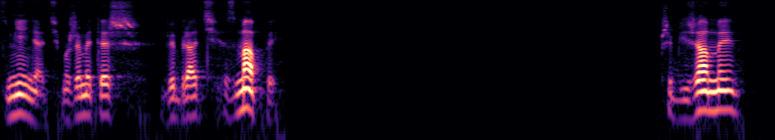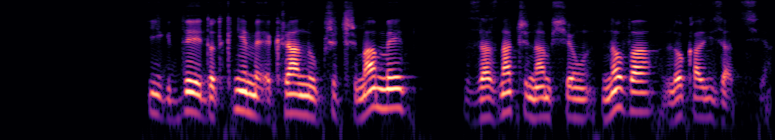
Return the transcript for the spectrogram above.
zmieniać. Możemy też wybrać z mapy. Przybliżamy i gdy dotkniemy ekranu, przytrzymamy, zaznaczy nam się nowa lokalizacja.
